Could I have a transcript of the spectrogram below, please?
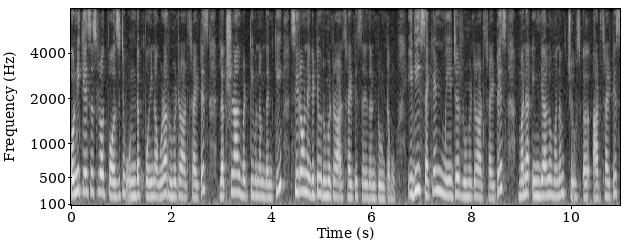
కొన్ని కేసెస్లో అది పాజిటివ్ ఉండకపోయినా కూడా రూమెటాయిడ్ ఆర్థరైటిస్ లక్షణాలు బట్టి మనం దానికి సిరో నెగిటివ్ రూమెటాయిడ్ ఆర్థరైటిస్ అనేది అంటూ ఉంటాము. ఇది సెకండ్ మేజర్ రూమెటాయిడ్ ఆర్థరైటిస్ మన ఇండియాలో మనం చూ ఆర్థరైటిస్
